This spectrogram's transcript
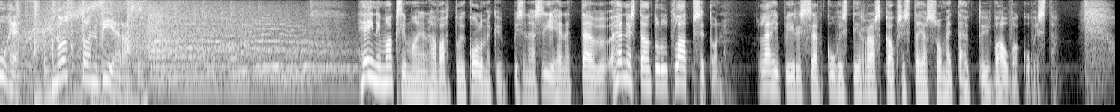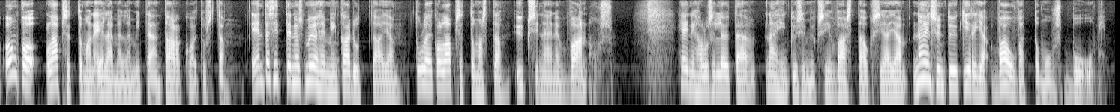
Puhe. Noston vieras. Heini Maksimainen havahtui kolmekymppisenä siihen, että hänestä on tullut lapseton. Lähipiirissä kuhistiin raskauksista ja some täyttyi vauvakuvista. Onko lapsettoman elämällä mitään tarkoitusta? Entä sitten, jos myöhemmin kaduttaa ja tuleeko lapsettomasta yksinäinen vanhus? Heini halusi löytää näihin kysymyksiin vastauksia ja näin syntyy kirja Vauvattomuusbuumi.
